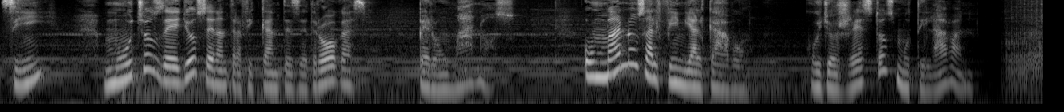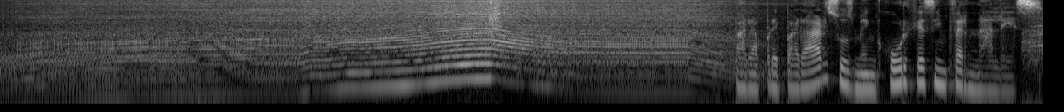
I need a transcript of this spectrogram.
Sí, muchos de ellos eran traficantes de drogas, pero humanos. Humanos al fin y al cabo, cuyos restos mutilaban. Para preparar sus menjurjes infernales.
